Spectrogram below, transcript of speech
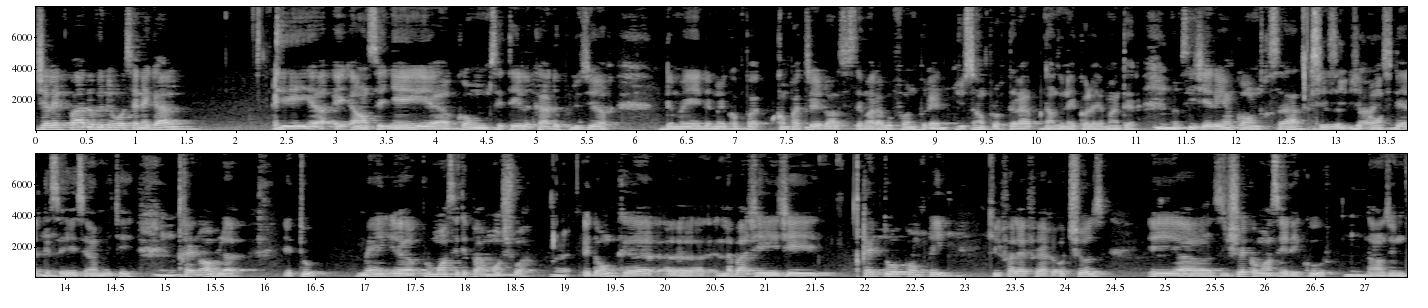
je n'allais pas revenir au Sénégal et, euh, et enseigner euh, comme c'était le cas de plusieurs de mes, de mes compa- compatriotes dans le système arabophone pour être juste un prof d'arabe dans une école élémentaire. Même si j'ai rien contre ça, Si, je, si, je pareil. considère que c'est c'est un métier très noble et tout. Mais euh, pour moi, c'était pas mon choix. Ouais. Et donc, euh, euh, là-bas, j'ai très tôt compris qu'il fallait faire autre chose. Et euh, j'ai commencé les cours Mhm. dans, une,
